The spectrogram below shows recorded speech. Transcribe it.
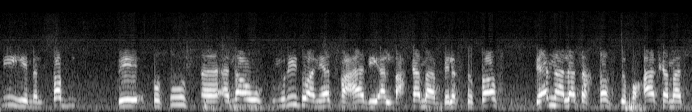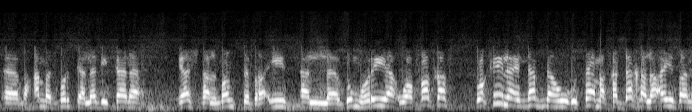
فيه من قبل. بخصوص أنه يريد أن يدفع هذه المحكمة بالاختصاص لانها لا تختص بمحاكمة محمد مرسي الذي كان يشغل منصب رئيس الجمهورية وفقط وقيل إن ابنه أسامة قد دخل أيضا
